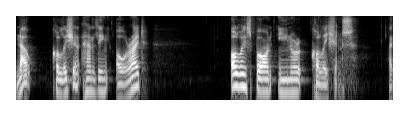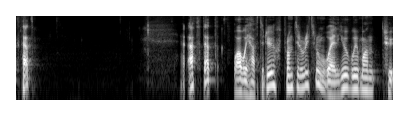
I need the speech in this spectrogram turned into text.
now collision handling override always spawn ignore collisions like that and after that what we have to do from the return value we want to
